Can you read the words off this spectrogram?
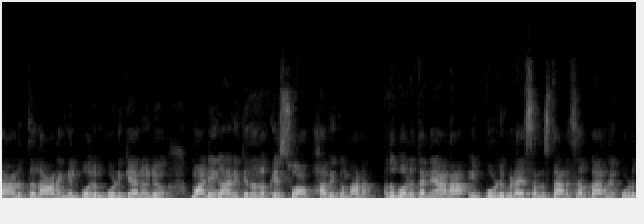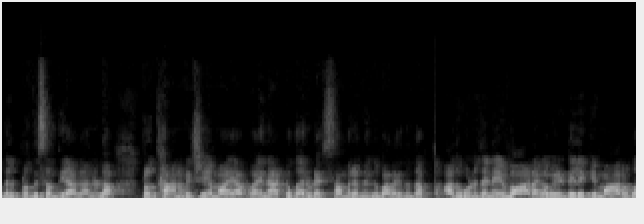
തണുത്തതാണെങ്കിൽ പോലും കുടിക്കാൻ ഒരു മടി കാണിക്കുന്നതൊക്കെ സ്വാഭാവികമാണ്. അതുപോലെ തന്നെയാണ് ഇപ്പോൾ ഇവിടെ സംസ്ഥാന സർക്കാരിന് കൂടുതൽ പ്രതിസന്ധിയാകാനുള്ള പ്രധാന വിഷയമായ വയനാട്ടുകാരുടെ സമരം എന്ന് പറയുന്നത്. അതുകൊണ്ട് തന്നെ വാടക വീട്ടിലേക്ക് മാറുക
